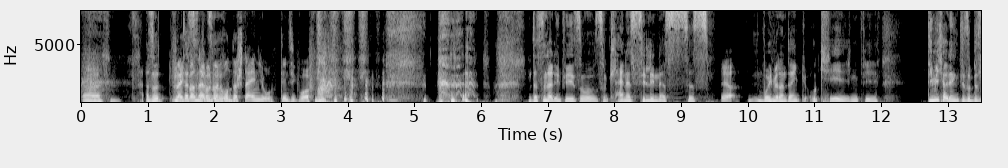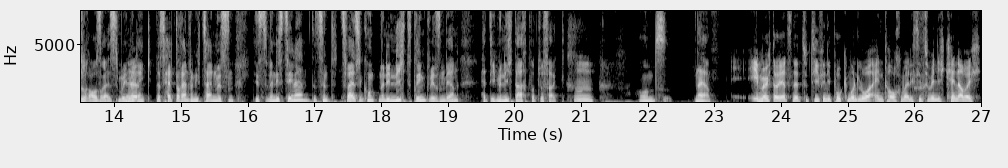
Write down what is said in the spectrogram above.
Äh, also Vielleicht war es einfach halt nur ein so- runder Steinjo, den sie geworfen haben. Das sind halt irgendwie so, so kleine Sillinesses, ja. wo ich mir dann denke, okay, irgendwie, die mich halt irgendwie so ein bisschen rausreißen, wo ich Ja. mir denke, das hätte doch einfach nicht sein müssen. Dies, wenn die Szene, das sind zwei Sekunden, wenn die nicht drin gewesen wären, hätte ich mir nicht gedacht, what the fuck. Mhm. Und naja, ich möchte auch jetzt nicht zu tief in die Pokémon-Lore eintauchen, weil ich sie zu wenig kenne, aber ich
